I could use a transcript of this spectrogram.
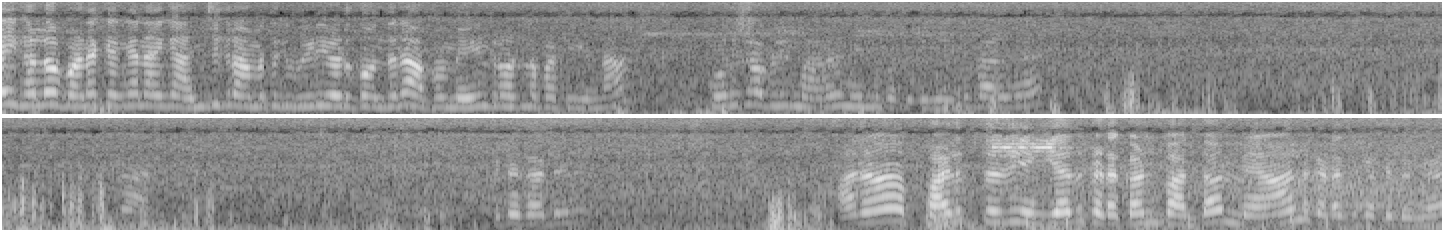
ஹாய் ஹலோ வணக்கங்க. நான் இங்கே அஞ்சு கிராமத்துக்கு வீடியோ எடுக்க வந்தேன். அப்போ மெயின் ரோட்டில் பார்த்தீங்கன்னா கொடுக்காப்புளி மரம் நின்று பார்த்துக்கோங்க இங்க பாருங்க. கிட்ட காட்டு. ஆனா பழுத்தது எங்கேயாவது கிடக்கான்னு பார்த்தா மேல கிடக்கு கட்டுதுங்க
